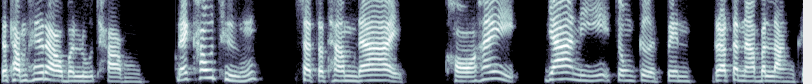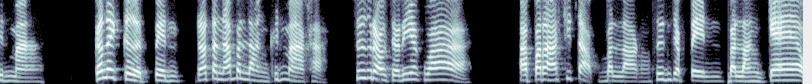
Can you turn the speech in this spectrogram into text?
จะทำให้เราบรรลุธรรม ได้เข้าถึงสัจธรรมได้ ขอให้หญ้านี้จงเกิดเป็นรัตนบัลลังก์ขึ้นมา ก็เลยเกิดเป็นรัตนบัลลังก์ขึ้นมาค่ะ ซึ่งเราจะเรียกว่าอปราชิตบัลลังก์ซึ่งจะเป็นบัลลังก์แก้ว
